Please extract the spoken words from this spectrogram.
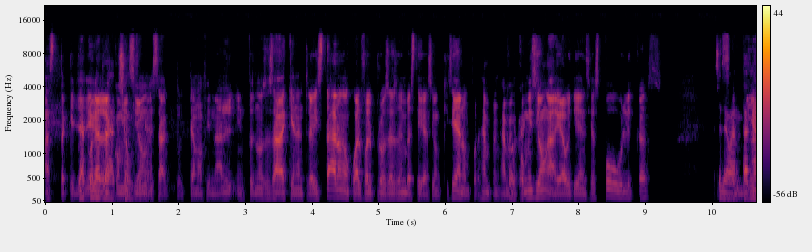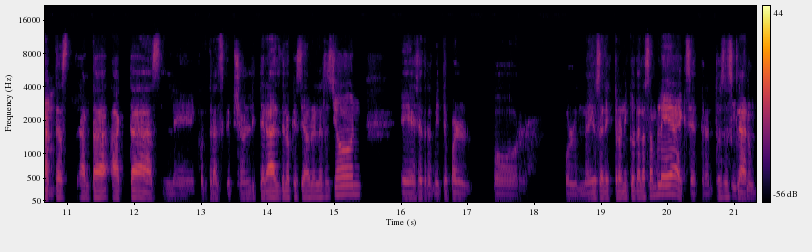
Hasta que ya, llega la, comisión, exacto, el tema final, entonces no se sabe quién entrevistaron o cuál fue el proceso de investigación que hicieron. Por ejemplo, en cambio, en comisión hay audiencias públicas. Se levantan actas, actas con transcripción literal de lo que se habla en la sesión, eh, se transmite por, por por los medios electrónicos de la Asamblea, etcétera. Entonces, claro,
